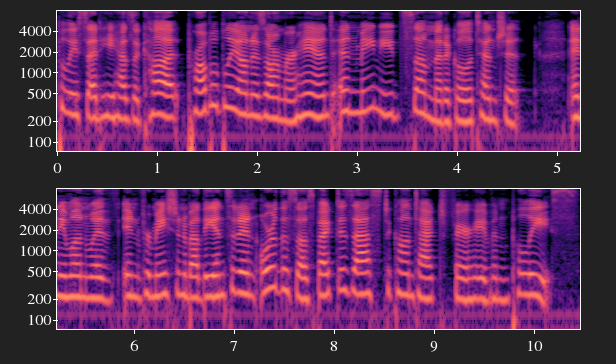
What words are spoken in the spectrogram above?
Police said he has a cut, probably on his arm or hand, and may need some medical attention. Anyone with information about the incident or the suspect is asked to contact Fairhaven Police.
